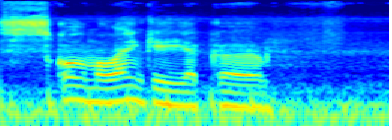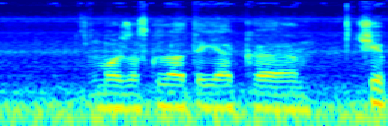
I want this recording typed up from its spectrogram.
скол маленький, як можна сказати, як чіп.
